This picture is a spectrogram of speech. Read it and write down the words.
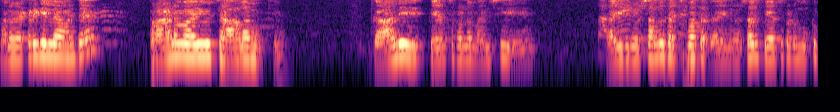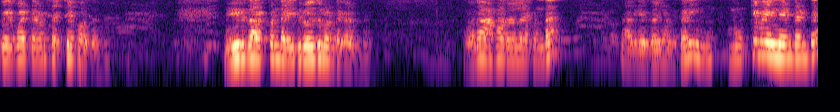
మనం ఎక్కడికి వెళ్ళామంటే ప్రాణవాయువు చాలా ముఖ్యం. గాలి పీల్చకుండా మనిషి ఐదు నిమిషాల్లో చచ్చిపోతాడు. ఐదు నిమిషాలు పీల్చకుండా ముక్కు బిగబట్టామంటే చచ్చిపోతాడు. నీరు తాగకుండా ఐదు రోజులు ఉండగలడు. అవునా ఆహారం లేకుండా నాలుగైదు రోజులు ఉండదు కానీ ముఖ్యమైనది ఏంటంటే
